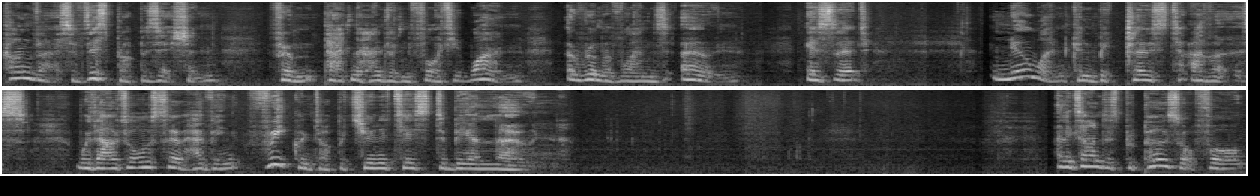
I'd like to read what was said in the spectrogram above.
converse of this proposition from pattern 141, a room of one's own, is that no one can be close to others without also having frequent opportunities to be alone. Alexander's proposal for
